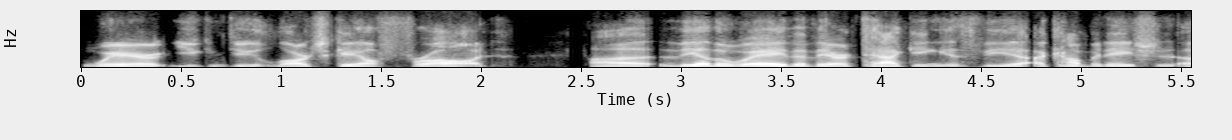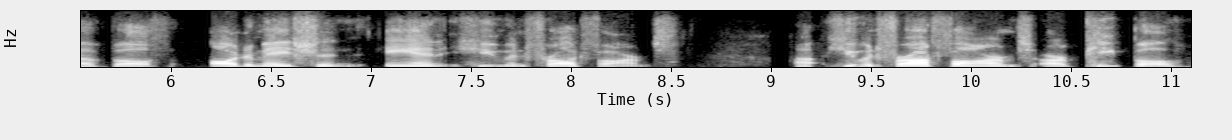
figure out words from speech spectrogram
where you can do large scale fraud. Uh, the other way that they're attacking is via a combination of both automation, and human fraud farms. Uh, human fraud farms are people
